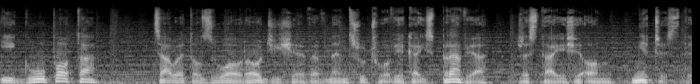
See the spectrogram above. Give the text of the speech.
i głupota – Całe to zło rodzi się we wnętrzu człowieka i sprawia, że staje się on nieczysty.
